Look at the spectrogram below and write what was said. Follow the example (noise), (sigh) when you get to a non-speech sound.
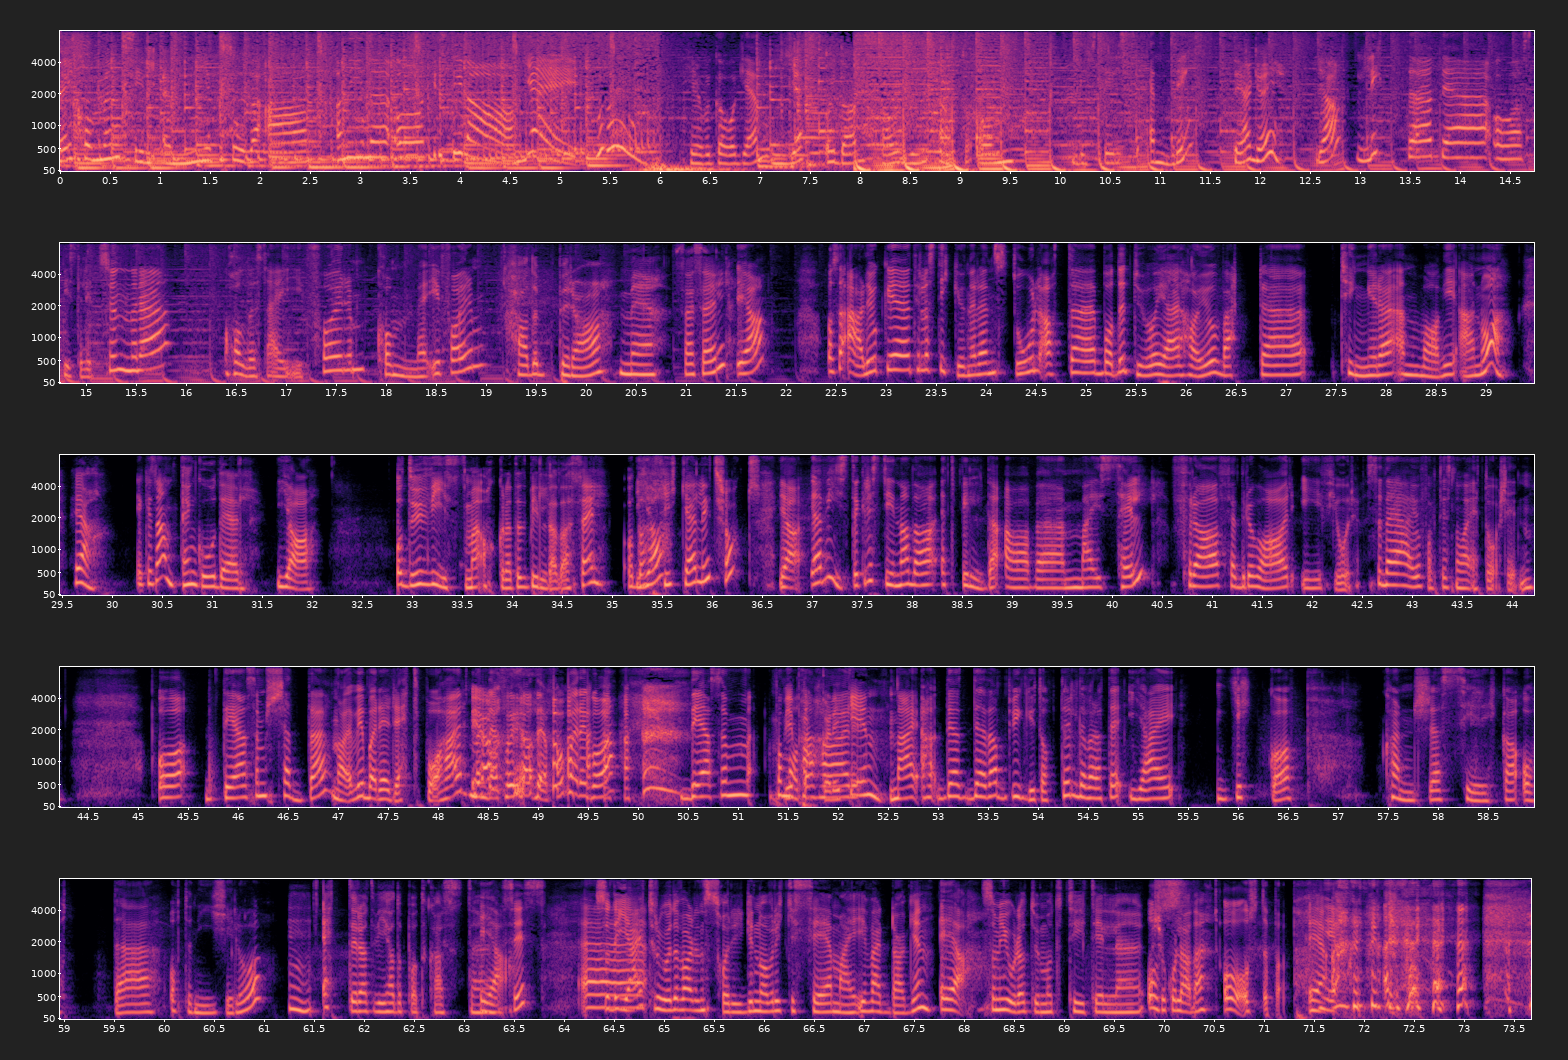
Velkommen til en ny episode av Anine og Kristina. Yay! Woohoo! Here we go again. Yes, og i dag skal vi prate om Livsstilsendring. Det er gøy. Ja, litt eh, det å spise litt sunnere, holde seg i form, komme i form. Ha det bra med seg selv. Ja, og så er det jo ikke til å stikke under en stol at eh, både du og jeg har jo vært eh, tyngre enn hva vi er nå. Ja, Ikke sant? en god del. Ja. Og du viste meg akkurat et bilde av deg selv, og da Ja. fikk jeg litt sjokk. Ja, jeg viste Kristina da et bilde av eh, meg selv fra februar i fjor. Så det er jo faktisk nå ett år siden. Og det som skjedde Nå er vi bare rett på her, men Ja. det, får, ja, det får bare gå. (laughs) Det som på en Vi måte pakker det ikke inn. Nei, det, det det har bygget opp til, det var at jeg gikk opp kanskje ca. åtte-ni kilo. Mm, Etter at vi hadde podkast Ja. sist. Så det, jeg tror det var den sorgen over å ikke se meg i hverdagen Ja. som gjorde at du måtte ty til eh, Ost. sjokolade. Og ostepop. Ja. (laughs)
